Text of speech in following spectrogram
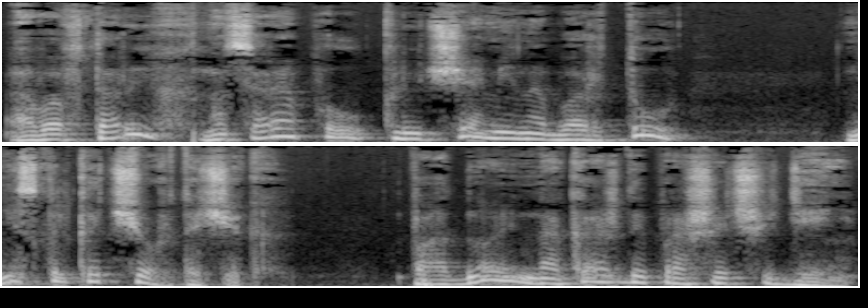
А во-вторых, нацарапал ключами на борту несколько черточек, по одной на каждый прошедший день,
